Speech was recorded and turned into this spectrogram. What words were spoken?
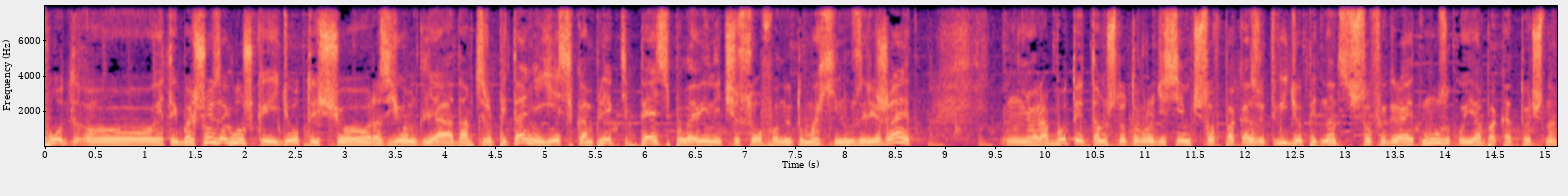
под э, этой большой заглушкой идет еще разъем для адаптера питания. Есть в комплекте 5,5 часов он эту махину заряжает. Работает там что-то вроде 7 часов показывает видео, 15 часов играет музыку. Я пока точно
